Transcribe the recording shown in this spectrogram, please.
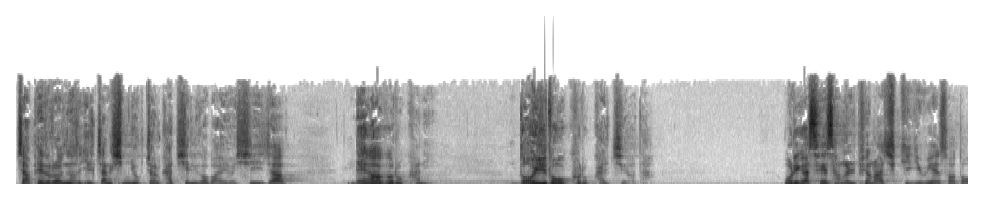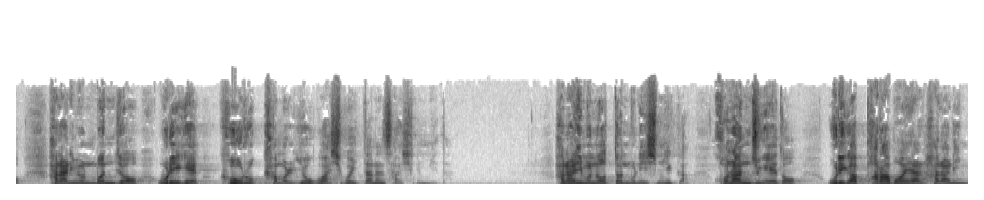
자, 베드로 전서 1장 16절 같이 읽어 봐요. 시작. 내가 거룩하니 너희도 거룩할지어다. 우리가 세상을 변화시키기 위해서도 하나님은 먼저 우리에게 거룩함을 요구하시고 있다는 사실입니다. 하나님은 어떤 분이십니까? 고난 중에도 우리가 바라봐야 할 하나님,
